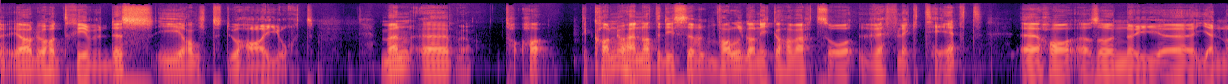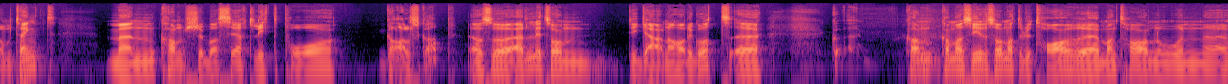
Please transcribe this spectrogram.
ja, du har trivdes i alt du har gjort. Men uh, ta, ha, det kan jo hende at disse valgene ikke har vært så reflektert, eh, har, altså nøye gjennomtenkt, men kanskje basert litt på galskap. Altså er det litt sånn de gærne har det godt. Eh, kan, kan, man si det sånn at du tar, eh, man tar noen eh,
